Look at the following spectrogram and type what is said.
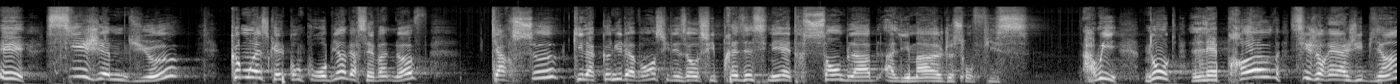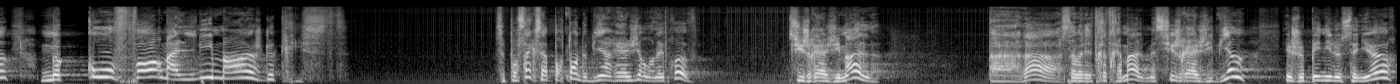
Et si j'aime Dieu, comment est-ce qu'elle concourt au bien Verset 29. Car ceux qu'il a connus d'avance, il les a aussi prédestinés à être semblables à l'image de son Fils. Ah oui, donc l'épreuve, si je réagis bien, me conforme à l'image de Christ. C'est pour ça que c'est important de bien réagir dans l'épreuve. Si je réagis mal, ben là, ça va aller très très mal. Mais si je réagis bien et je bénis le Seigneur,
